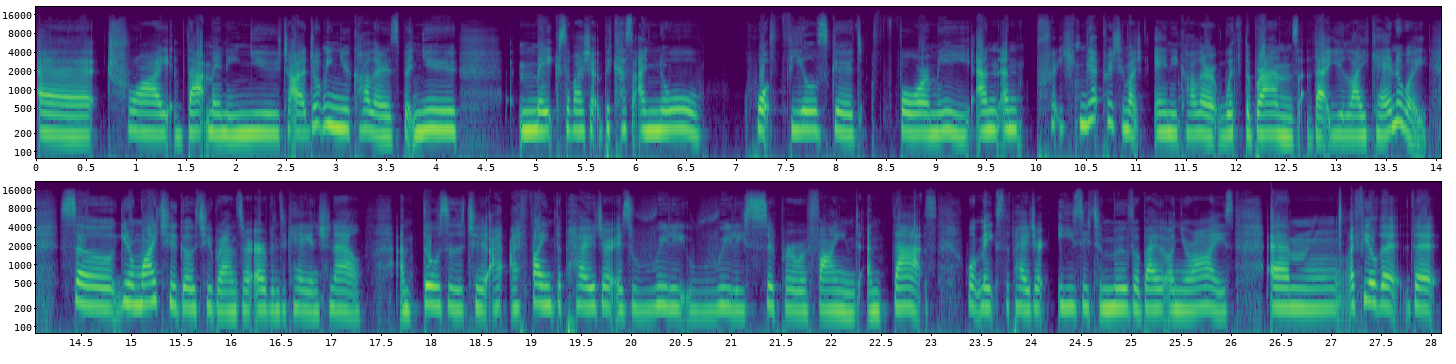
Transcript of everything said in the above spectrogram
uh, try that many new. T- I don't mean new colors, but new makes of eyeshadow because I know what feels good for me. And and pr- you can get pretty much any color with the brands that you like anyway. So you know my two go-to brands are urban decay and chanel. And those are the two I, I find the powder is really really super refined. And that's what makes the powder easy to move about on your eyes. Um i feel that that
